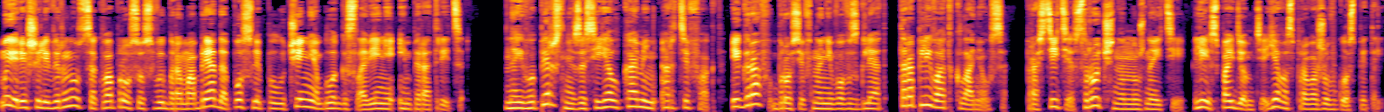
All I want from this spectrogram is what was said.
Мы решили вернуться к вопросу с выбором обряда после получения благословения императрицы. На его перстне засиял камень-артефакт, и граф, бросив на него взгляд, торопливо откланялся. «Простите, срочно нужно идти. Лис, пойдемте, я вас провожу в госпиталь».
